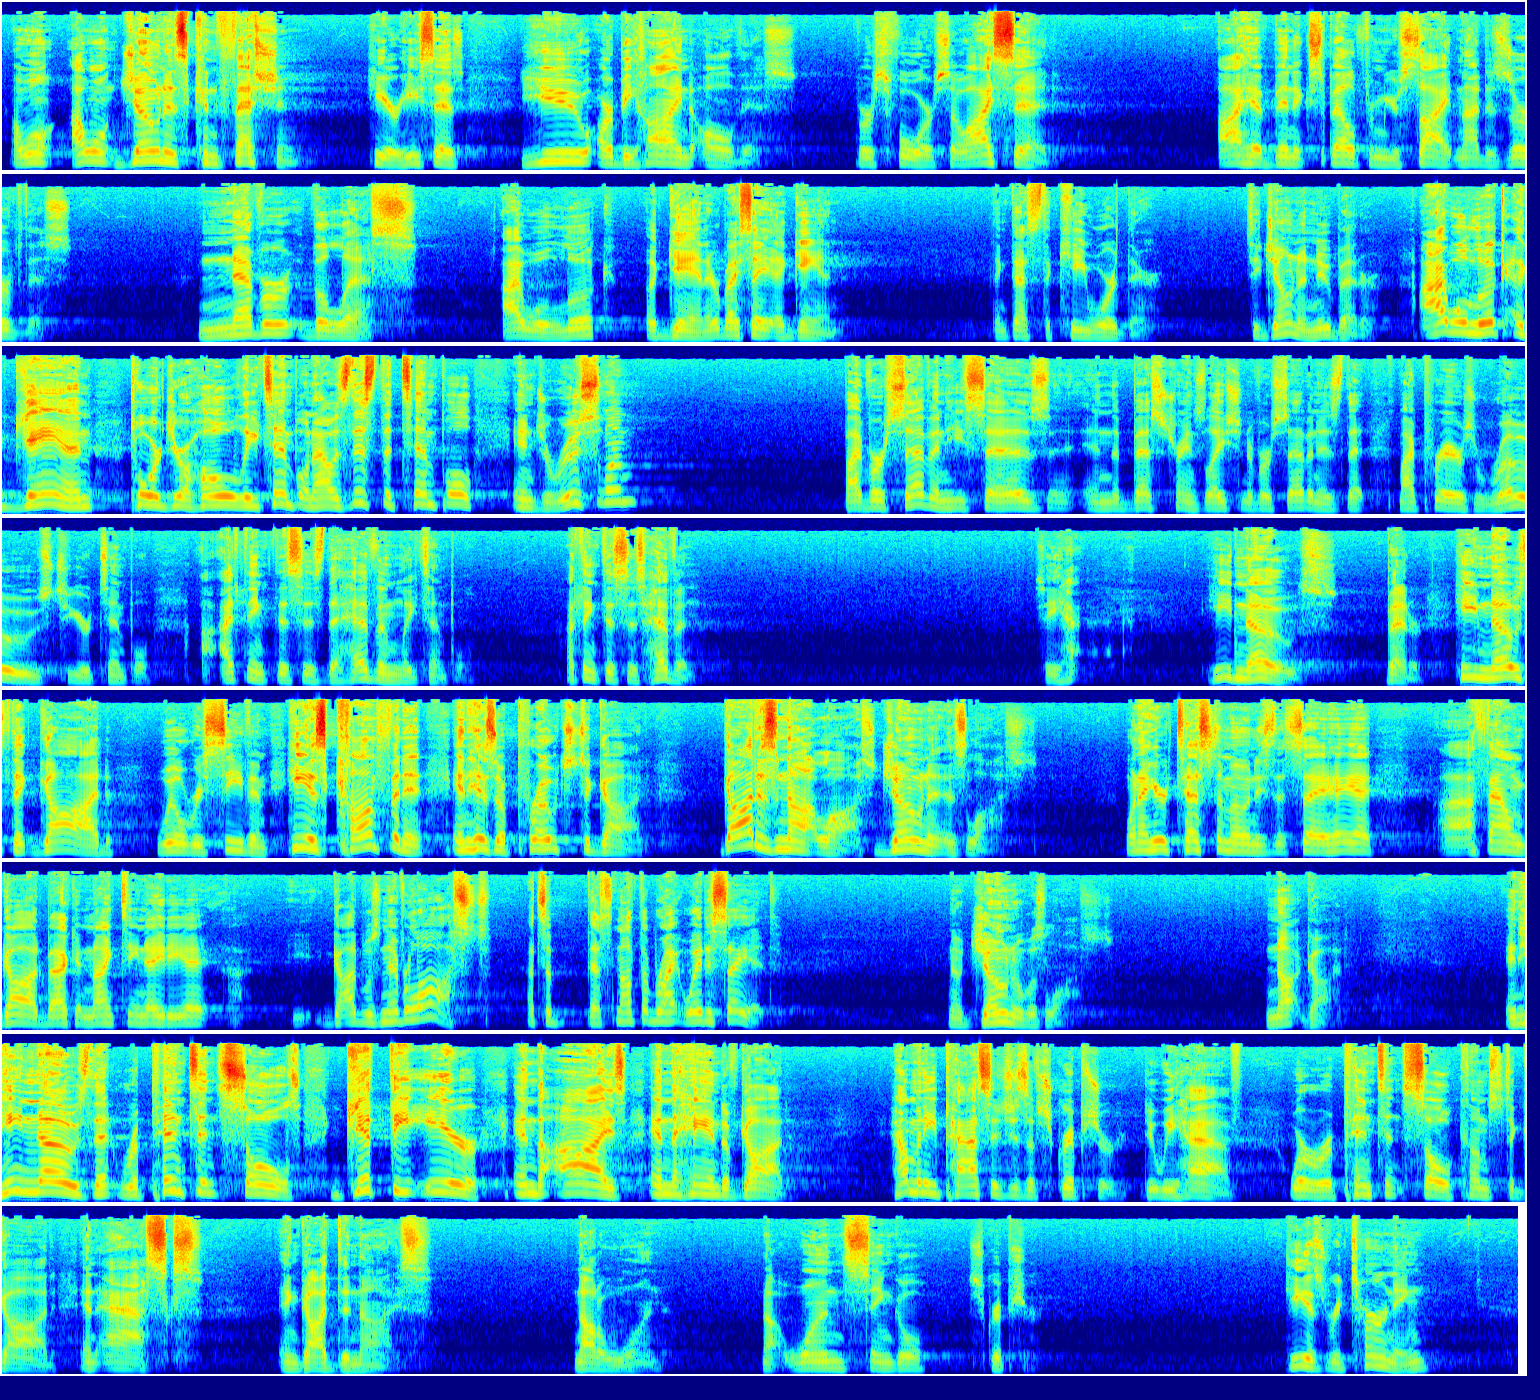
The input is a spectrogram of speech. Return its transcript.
I want, I want Jonah's confession here. He says, You are behind all this. Verse 4 So I said, I have been expelled from your sight and I deserve this. Nevertheless, I will look again. Everybody say again think that's the key word there. See, Jonah knew better. I will look again toward your holy temple. Now, is this the temple in Jerusalem? By verse 7, he says, in the best translation of verse 7 is that my prayers rose to your temple. I think this is the heavenly temple. I think this is heaven. See, he knows better. He knows that God will receive him. He is confident in his approach to God. God is not lost, Jonah is lost. When I hear testimonies that say, hey, I, I found God back in 1988, God was never lost. That's, a, that's not the right way to say it. No, Jonah was lost, not God. And he knows that repentant souls get the ear and the eyes and the hand of God. How many passages of scripture do we have where a repentant soul comes to God and asks and God denies? Not a one. Not one single scripture. He is returning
